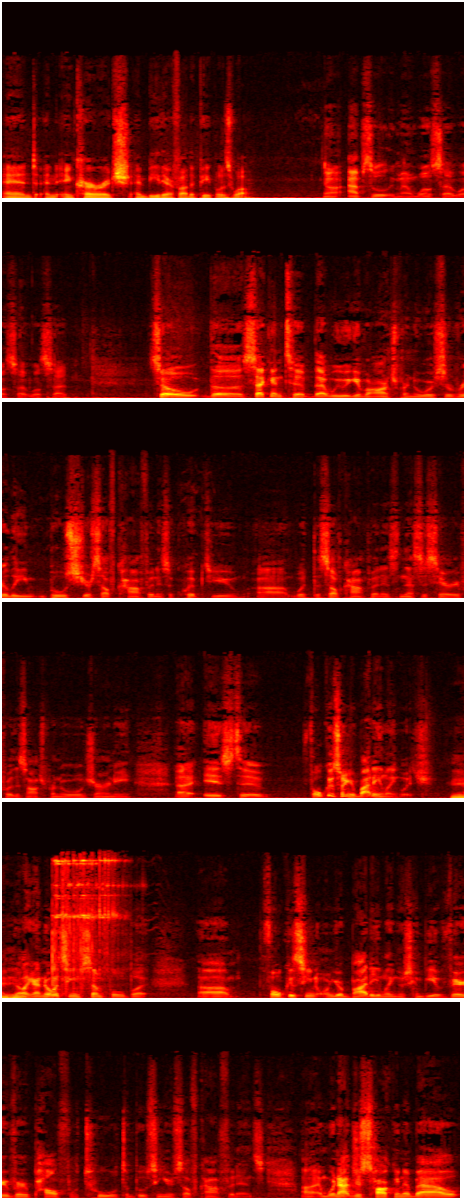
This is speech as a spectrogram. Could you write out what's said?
and and encourage and be there for other people as well. No, absolutely, man. Well said. Well said. Well said. So the second tip that we would give our entrepreneurs to really boost your self confidence, equip you uh, with the self confidence necessary for this entrepreneurial journey, uh, is to focus on your body language. Mm-hmm. Like I know it seems simple, but um, focusing on your body language can be a very very powerful tool to boosting your self confidence. Uh, and we're not just talking about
